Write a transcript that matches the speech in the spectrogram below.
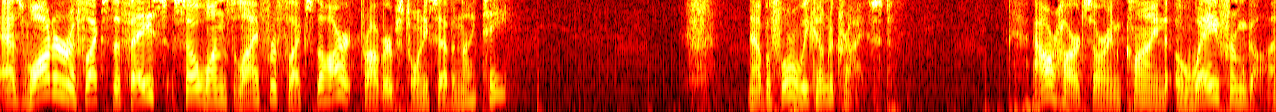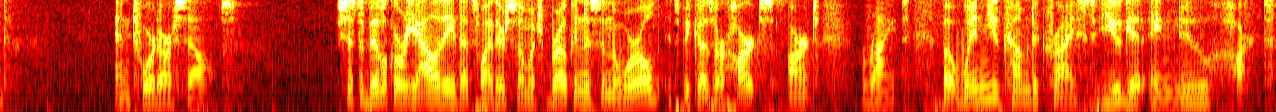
As water reflects the face, so one's life reflects the heart. Proverbs 27:19. Now, before we come to Christ, our hearts are inclined away from God and toward ourselves. It's just a biblical reality. That's why there's so much brokenness in the world. It's because our hearts aren't right. But when you come to Christ, you get a new heart.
